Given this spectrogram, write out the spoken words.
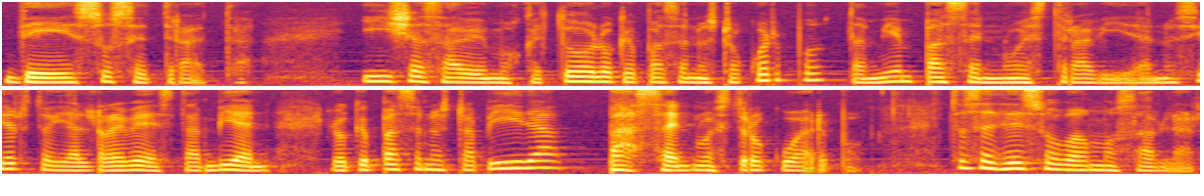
De eso se trata. Y ya sabemos que todo lo que pasa en nuestro cuerpo también pasa en nuestra vida, ¿no es cierto? Y al revés, también lo que pasa en nuestra vida pasa en nuestro cuerpo. Entonces de eso vamos a hablar.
